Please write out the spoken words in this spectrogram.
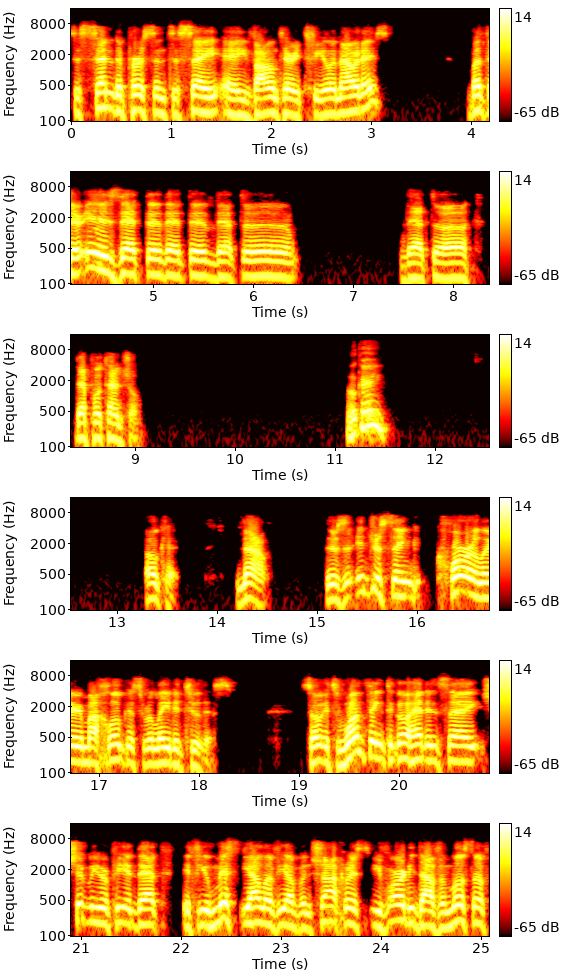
to send a person to say a voluntary tefillah nowadays, but there is that uh, that uh, that uh, that uh, that potential. Okay. Okay. Now, there's an interesting corollary machlokus related to this. So it's one thing to go ahead and say, should we repeat that? If you missed Yalav Yav and Shachris, you've already daven Musaf.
